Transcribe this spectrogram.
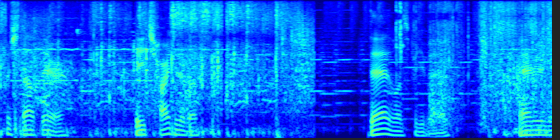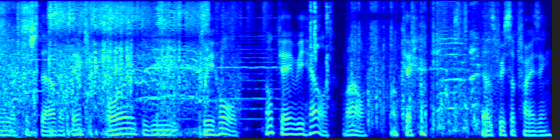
Pushed out there. They charged at us. That was pretty bad. And we got pushed out, I think. Or did we, we hold? Okay, we held. Wow. Okay. that was pretty surprising.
